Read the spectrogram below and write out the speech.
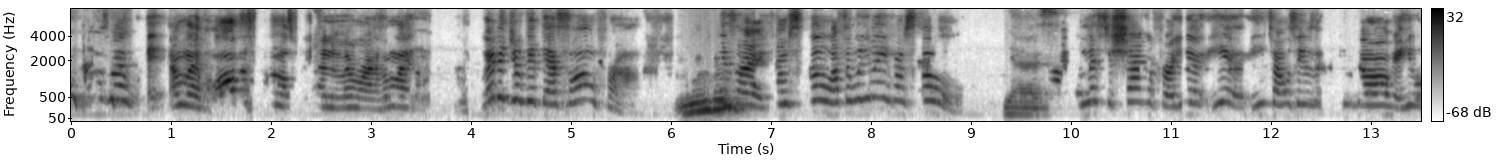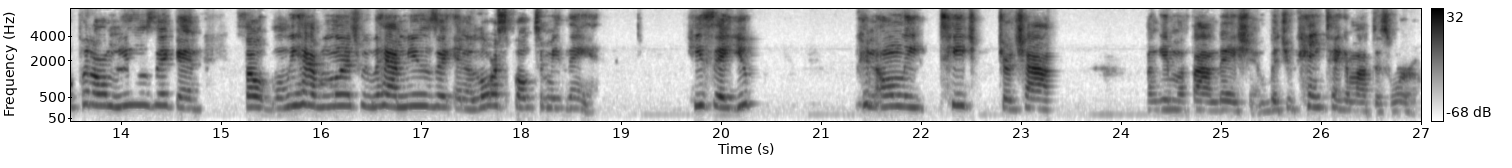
I was like, eh, I'm like, all the songs for him to memorize. I'm like, where did you get that song from? Mm-hmm. He's like, from school. I said, what do you mean from school? Yes. Mr. Shackelford, here, here, he told us he was a dog and he would put on music. And so when we have lunch, we would have music. And the Lord spoke to me then. He said, You can only teach your child and give them a foundation, but you can't take them out this world.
